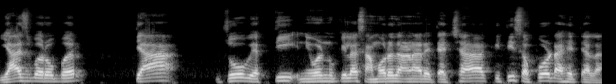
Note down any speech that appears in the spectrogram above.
याचबरोबर त्या जो व्यक्ती निवडणुकीला सामोरं जाणार आहे त्याच्या किती सपोर्ट आहे त्याला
